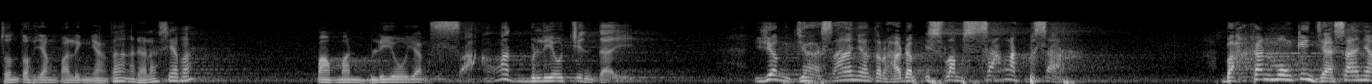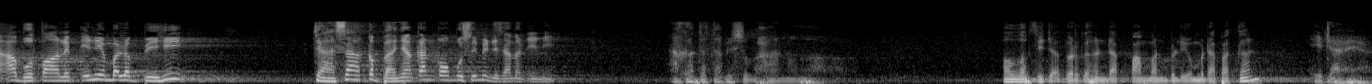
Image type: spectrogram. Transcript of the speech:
Contoh yang paling nyata adalah siapa? Paman beliau yang sangat beliau cintai. yang jasanya terhadap Islam sangat besar. Bahkan mungkin jasanya Abu Talib ini melebihi jasa kebanyakan kaum muslimin di zaman ini. Akan tetapi subhanallah. Allah tidak berkehendak paman beliau mendapatkan hidayah.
